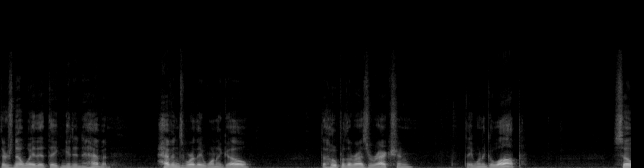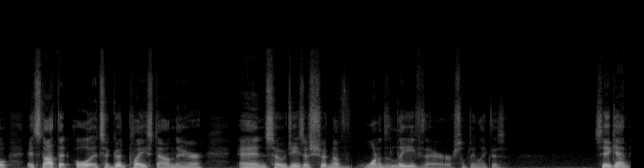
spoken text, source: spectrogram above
there's no way that they can get into heaven. Heaven's where they want to go. The hope of the resurrection. They want to go up. So it's not that, oh, it's a good place down there, and so Jesus shouldn't have wanted to leave there or something like this. See, again,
